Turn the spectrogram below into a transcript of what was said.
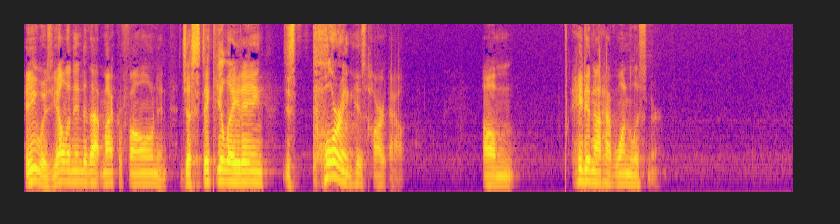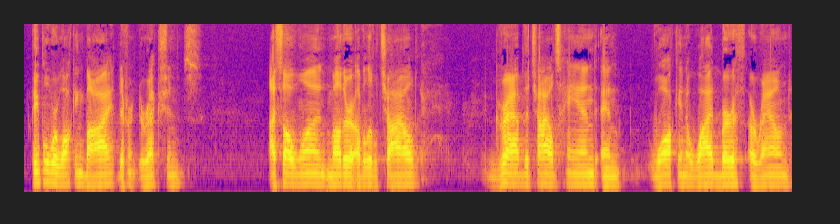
He was yelling into that microphone and gesticulating, just pouring his heart out. Um, he did not have one listener. People were walking by different directions. I saw one mother of a little child grab the child's hand and walk in a wide berth around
